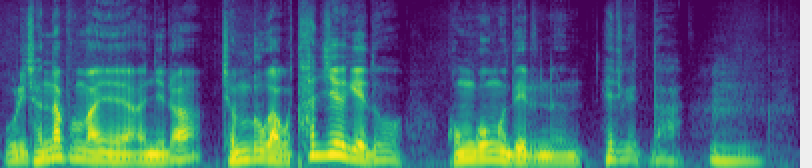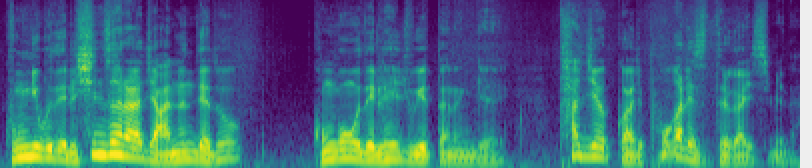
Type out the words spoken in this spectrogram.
우리 전남뿐만이 아니라 전북하고 타 지역에도 공공의대는 해주겠다. 음. 국립의대를 신설하지 않은데도 공공의대를 해주겠다는 게 타 지역까지 포괄해서 들어가 있습니다.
